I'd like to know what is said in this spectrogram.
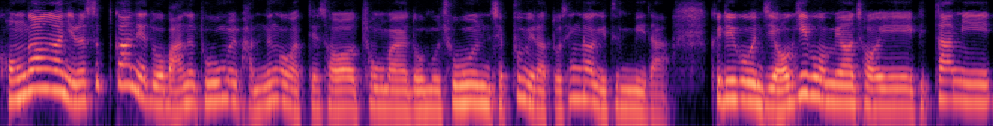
건강한 이런 습관에도 많은 도움을 받는 것 같아서 정말 너무 좋은 제품이라 또 생각이 듭니다. 그리고 이제 여기 보면 저희 비타민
